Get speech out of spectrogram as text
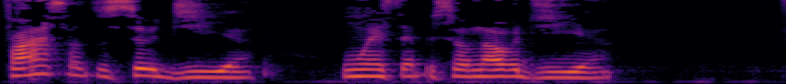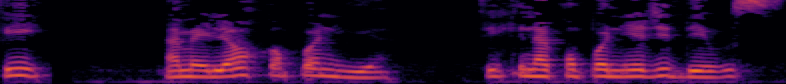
Faça do seu dia um excepcional dia. Fique na melhor companhia. Fique na companhia de Deus.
